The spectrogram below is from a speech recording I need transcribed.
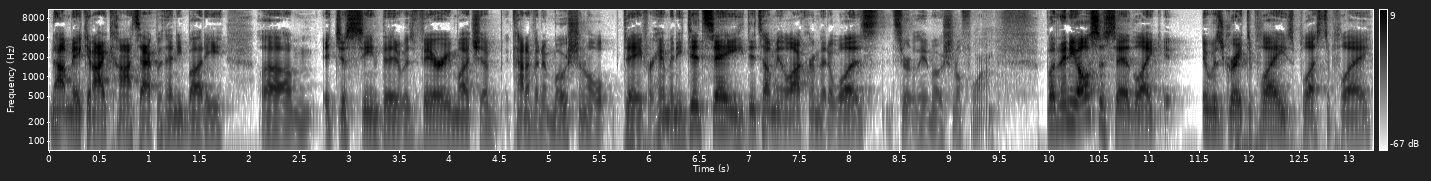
not making eye contact with anybody. Um, it just seemed that it was very much a kind of an emotional day for him, and he did say he did tell me in the locker room that it was certainly emotional for him. But then he also said like it, it was great to play. He's blessed to play.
